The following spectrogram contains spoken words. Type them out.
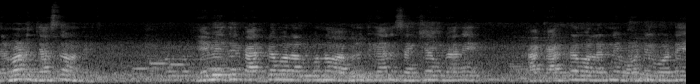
నిర్మాణం చేస్తామండి. ఏవైతే కార్యక్రమాలు అనుకున్నాం అభివృద్ధి కానీ సంక్షేమం కానీ ఆ కార్యక్రమాలన్నీ ఒకటి ఒకటి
